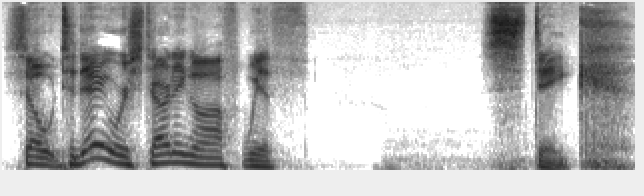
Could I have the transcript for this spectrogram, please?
So today we're starting off with steak.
